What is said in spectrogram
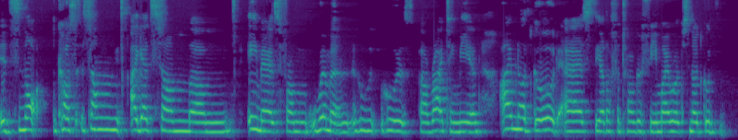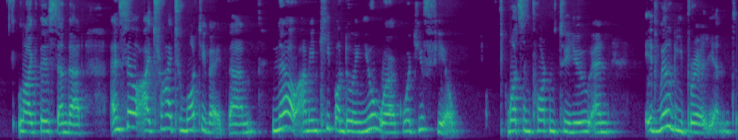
it's not because some I get some um, emails from women who who is uh, writing me and I'm not good as the other photography. My work is not good like this and that. And so I try to motivate them. No, I mean keep on doing your work, what you feel, what's important to you, and it will be brilliant.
